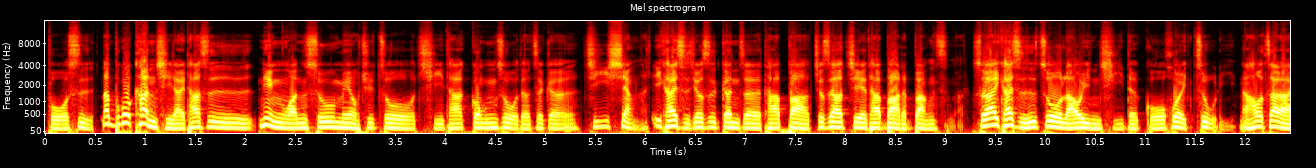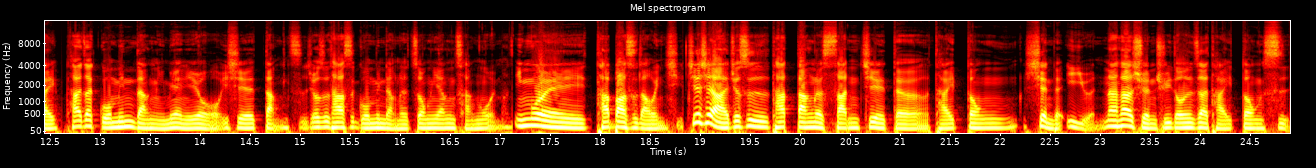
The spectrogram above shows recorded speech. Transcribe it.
博士。那不过看起来他是念完书没有去做其他工作的这个迹象啊，一开始就是跟着他爸，就是要接他爸的棒子嘛。所以他一开始是做老尹奇的国会助理，然后再来他在国民党里面也有一些党职，就是他是国民党的中央常委嘛，因为他爸是老尹奇。接下来就是他当了三届的台东县的议员，那他的选区都是在台东市，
